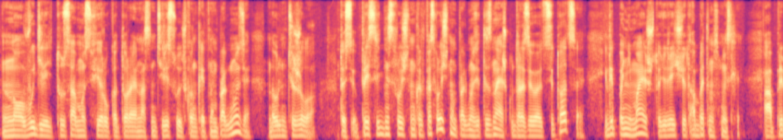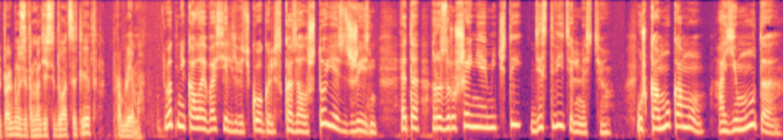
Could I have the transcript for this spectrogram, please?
Но выделить ту самую сферу, которая нас интересует в конкретном прогнозе, довольно тяжело. То есть при среднесрочном, краткосрочном прогнозе ты знаешь, куда развивается ситуация, и ты понимаешь, что речь идет об этом смысле. А при прогнозе там, на 10-20 лет проблема. Вот Николай Васильевич Гоголь сказал, что есть жизнь. Это разрушение мечты действительностью. Уж кому-кому, а ему-то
